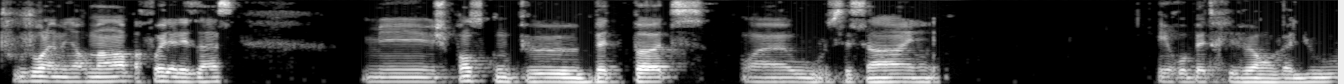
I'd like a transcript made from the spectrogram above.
toujours la meilleure main. Parfois il a les as. Mais je pense qu'on peut bet pot. Ouais, ou c'est ça. Et, et river en value,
